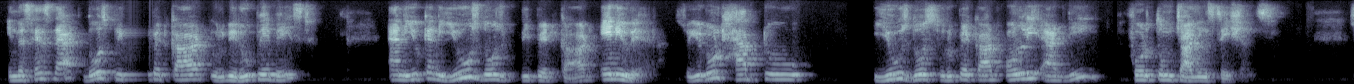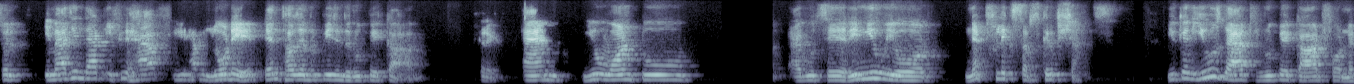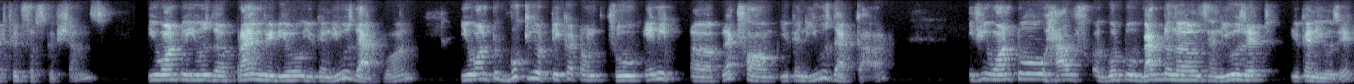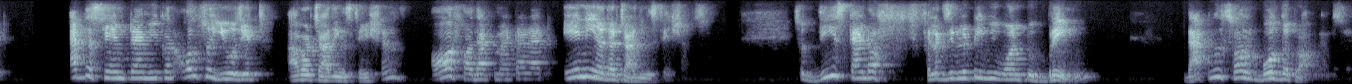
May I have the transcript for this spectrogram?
in the sense that those prepaid card will be rupee based and you can use those prepaid card anywhere. So you don't have to use those rupee card only at the Fortum charging stations. So imagine that if you have you have loaded 10,000 rupees in the rupee card, Correct. and you want to, I would say, renew your Netflix subscriptions. You can use that Rupee card for Netflix subscriptions. You want to use the Prime Video, you can use that one. you want to book your ticket on through any uh, platform, you can use that card. If you want to have uh, go to McDonald's and use it, you can use it. At the same time, you can also use it our charging stations, or for that matter, at any other charging stations. So these kind of flexibility we want to bring, that will solve both the problems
